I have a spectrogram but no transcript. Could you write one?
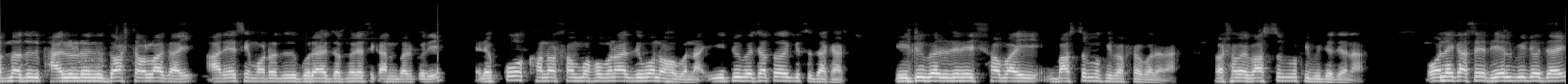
আপনার যদি ফাইল যদি দশটাও লাগাই, আর এসি মোটর যদি ঘুরাই যদি আপনার এসি কনভার্ট করি, এটা কখনো সম্ভব হবে না, জীবনও হবে না। ইউটিউবে যত কিছু দেখাক ইউটিউবের জিনিস সবাই বাস্তবমুখী ব্যবসা করে না, বা সবাই বাস্তবমুখী ভিডিও দেয় না। অনেক আছে রিয়েল ভিডিও দেয়।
